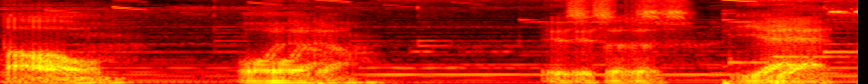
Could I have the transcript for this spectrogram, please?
Wie im Traum. Oder ist es jetzt?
